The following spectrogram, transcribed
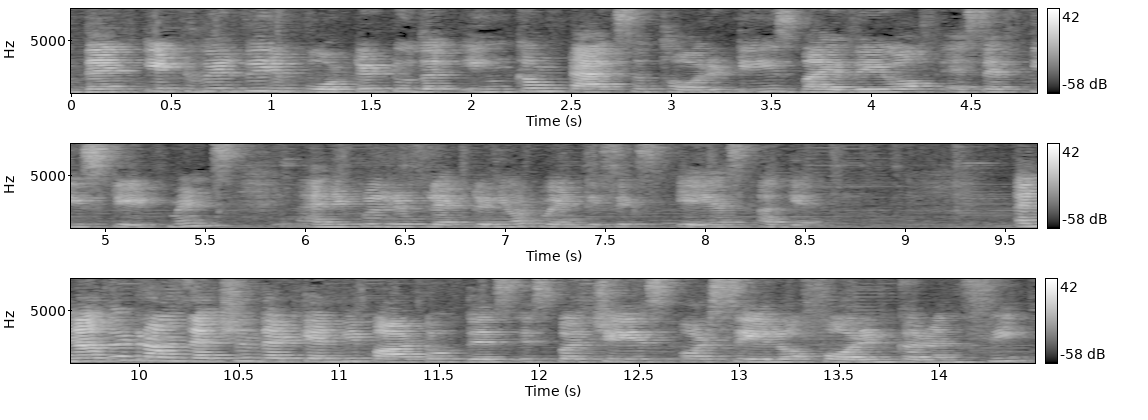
then it will be reported to the income tax authorities by way of SFT statements and it will reflect in your 26 AS again. Another transaction that can be part of this is purchase or sale of foreign currency.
